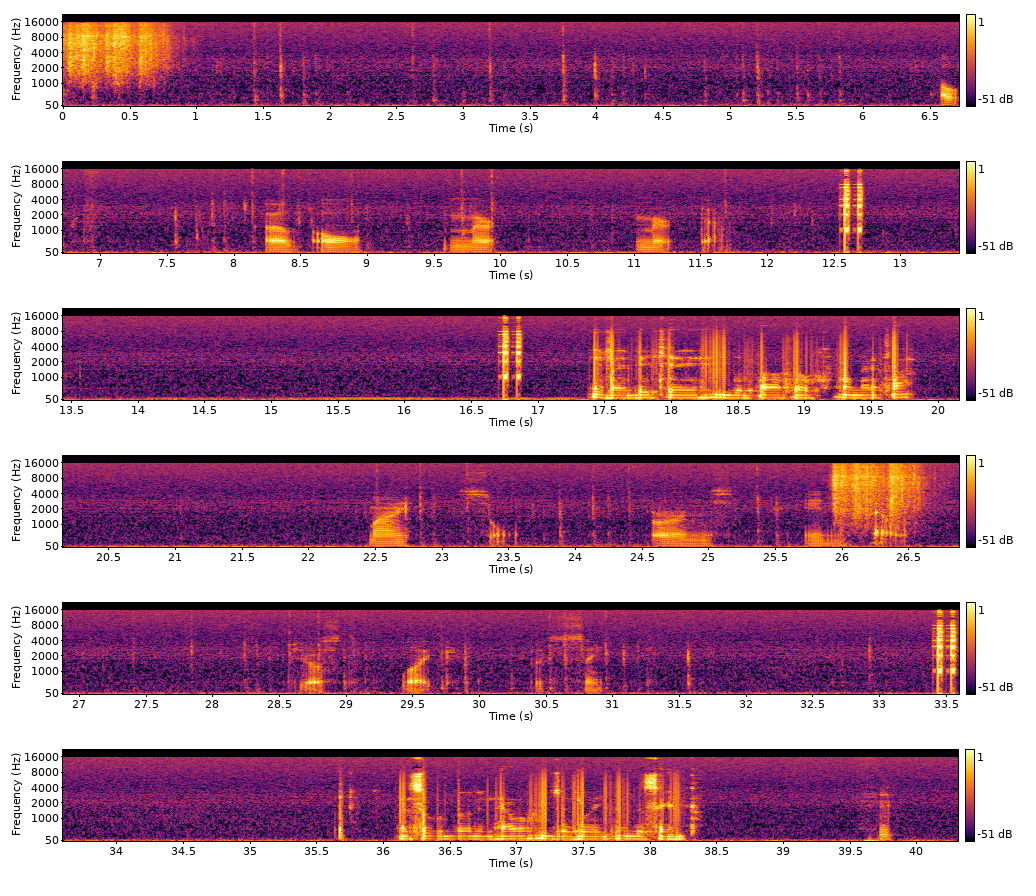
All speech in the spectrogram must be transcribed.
the path of Omerta? My soul burns in hell, just like the saint. My soul burns in hell, just like the saint.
